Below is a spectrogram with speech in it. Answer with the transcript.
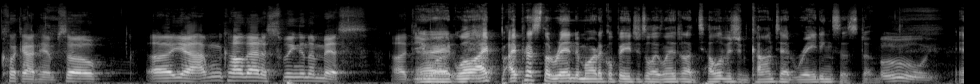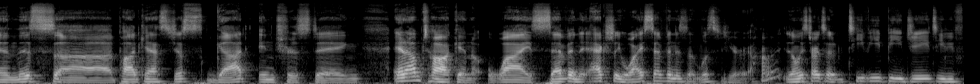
click on him. So, uh, yeah, I'm gonna call that a swing and a miss. Uh, do you All right. Well, I I pressed the random article page until I landed on television content rating system. Ooh, And this uh, podcast just got interesting. And I'm talking Y7. Actually, Y7 isn't listed here. Huh? It only starts at TVPG. TV.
